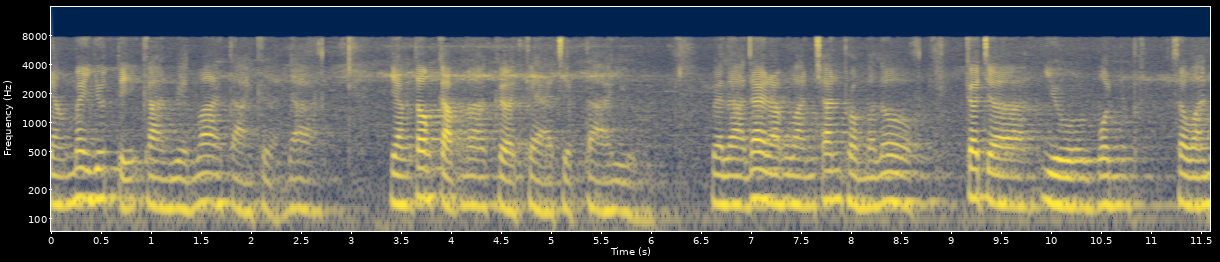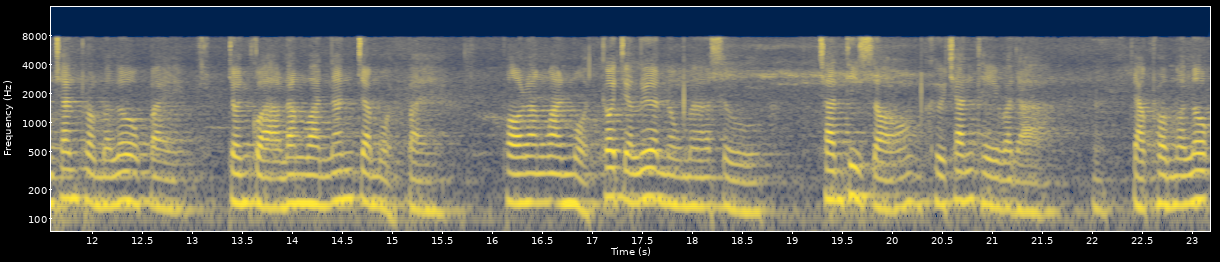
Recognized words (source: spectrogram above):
ยังไม่ยุติการเวียนว่ายตายเกิดได้ ยังต้องกลับมาเกิดแก่เจ็บตายอยู่ เวลาได้รางวัลชั้นพรหมโลก ก็จะอยู่บนสวรรค์ชั้นพรหมโลกไป จนกว่ารางวัลนนั้นจะหมดไป พอรางวัลหมดก็จะเลื่อนลงมาสู่ชั้นที่สองคือชั้นเทวดา จากพรหมโลก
